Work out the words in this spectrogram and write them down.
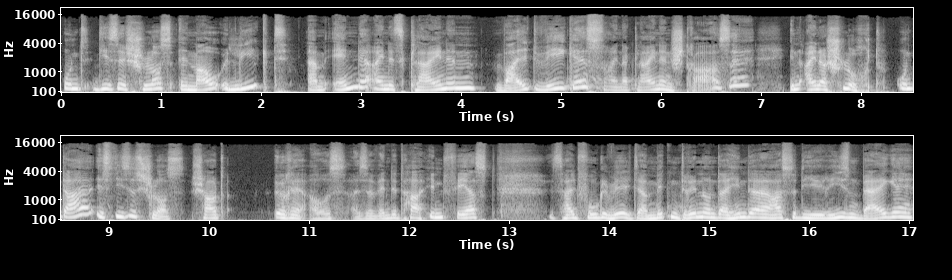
Und dieses Schloss Elmau liegt am Ende eines kleinen Waldweges, einer kleinen Straße, in einer Schlucht. Und da ist dieses Schloss. Schaut irre aus. Also wenn du da hinfährst, ist halt Vogelwild. Da mittendrin und dahinter hast du die Riesenberge.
